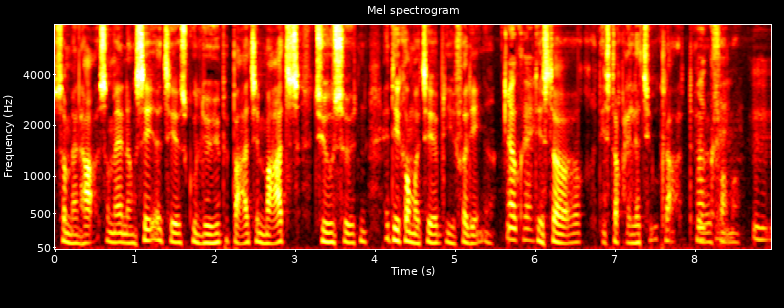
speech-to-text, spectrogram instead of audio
som man har, som er annonceret til at skulle løbe bare til marts 2017, at det kommer til at blive forlænget. Okay. Det, står, det står relativt klart øh, okay. for mig. Mm.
